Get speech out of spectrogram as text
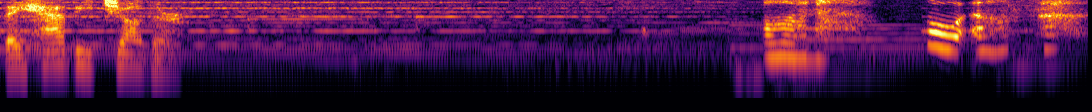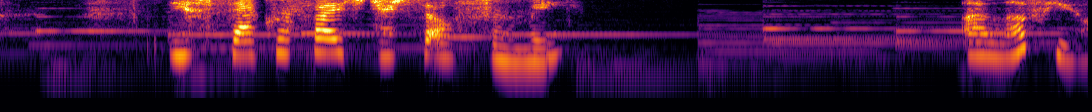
They have each other. Anna. Oh, Elsa. You've sacrificed yourself for me. I love you.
